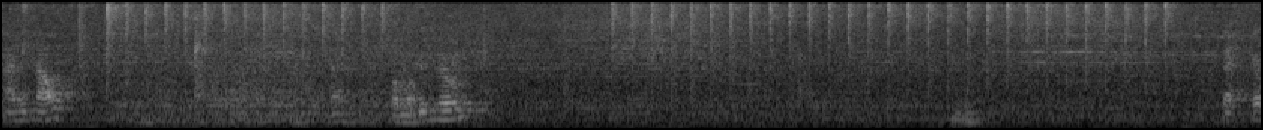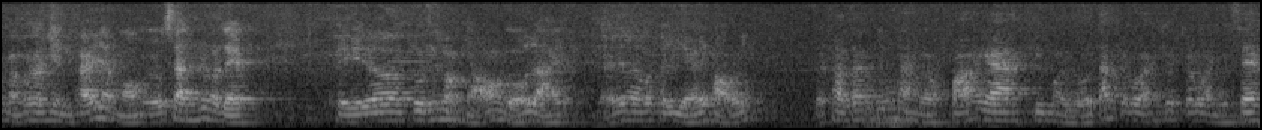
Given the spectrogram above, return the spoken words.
Hai bếp nấu còn một bếp nướng đây các bạn có thể nhìn thấy là ngọn lửa xanh rất là đẹp. Thì uh, tôi sẽ bật nhỏ lửa lại để uh, có thể dễ thổi để thao tác tính năng là khóa ra khi mà lửa tắt cho các bạn cho các bạn được xem.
